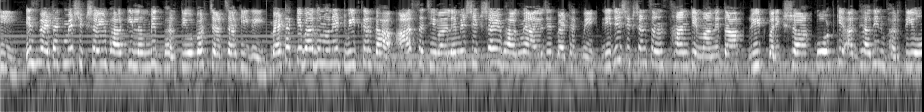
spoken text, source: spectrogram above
की। इस बैठक में शिक्षा विभाग की लंबित भर्तियों पर चर्चा की गई। बैठक के बाद उन्होंने ट्वीट कर कहा, आज सचिवालय में शिक्षा विभाग में आयोजित बैठक में निजी शिक्षण संस्थान के मान्यता, रीट परीक्षा, कोर्ट के अध्याधीन भर्तियों,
